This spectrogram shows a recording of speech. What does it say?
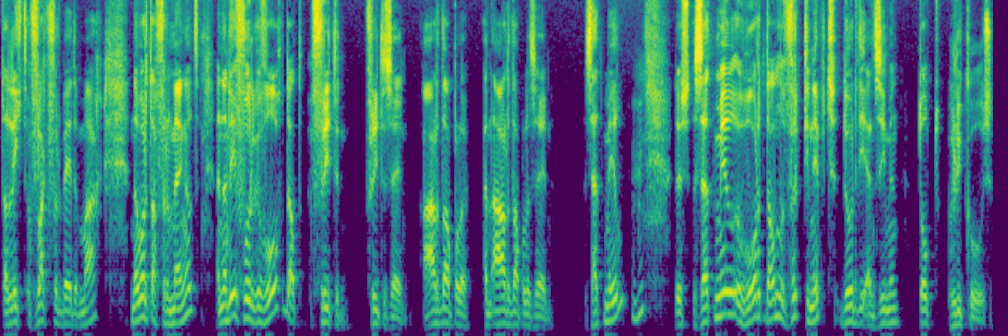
Dat ligt vlak voorbij de maag. En dan wordt dat vermengeld. En dat heeft voor gevolg dat frieten, frieten zijn aardappelen en aardappelen zijn zetmeel. Dus zetmeel wordt dan verknipt door die enzymen tot glucose.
